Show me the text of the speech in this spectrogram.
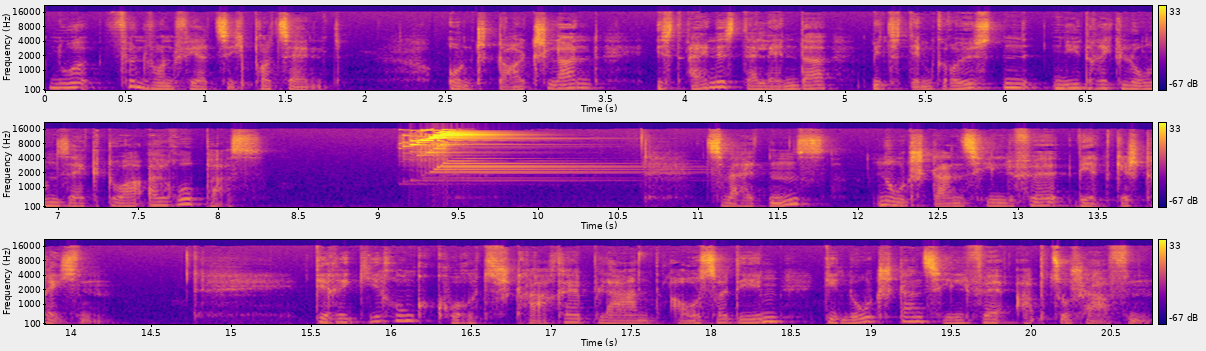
nur 45 Prozent. Und Deutschland ist eines der Länder mit dem größten Niedriglohnsektor Europas. Zweitens, Notstandshilfe wird gestrichen. Die Regierung Kurzstrache plant außerdem, die Notstandshilfe abzuschaffen.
